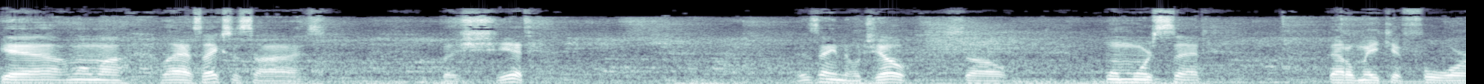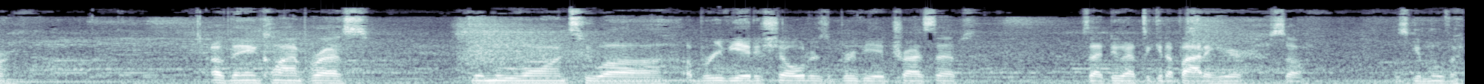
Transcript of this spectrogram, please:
Yeah, I'm on my last exercise, but shit, this ain't no joke. So, one more set, that'll make it four of the incline press. Then move on to uh, abbreviated shoulders, abbreviated triceps. Because I do have to get up out of here. So let's get moving.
